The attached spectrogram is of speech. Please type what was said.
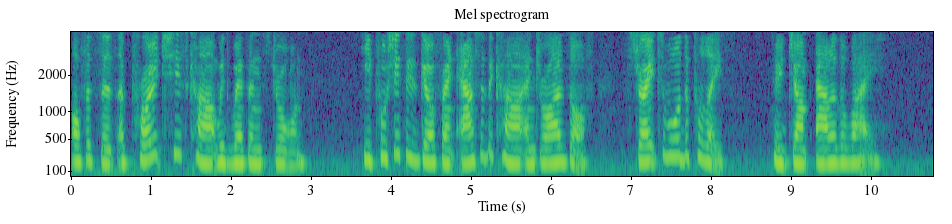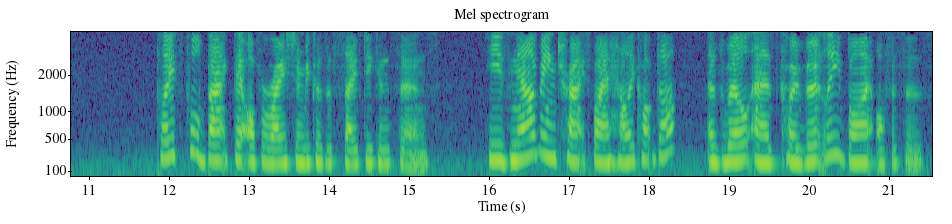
officers approach his car with weapons drawn. He pushes his girlfriend out of the car and drives off, straight toward the police, who jump out of the way. Police pull back their operation because of safety concerns. He is now being tracked by a helicopter as well as covertly by officers.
